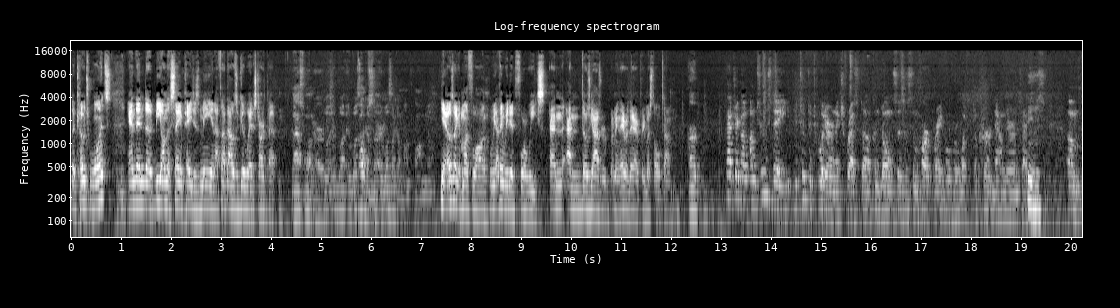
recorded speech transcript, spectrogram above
the coach wants, and then to be on the same page as me. And I thought that was a good way to start that. Last one, Herb. Well, it, wa- it was Oh, like a, sorry. it was like a month long though. Yeah, it was like a month long. We I think we did four weeks, and and those guys were I mean they were there pretty much the whole time. Herb. Patrick, on, on Tuesday, you took to Twitter and expressed uh, condolences and some heartbreak over what occurred down there in Texas. Um,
